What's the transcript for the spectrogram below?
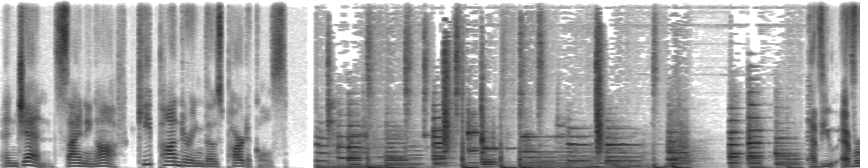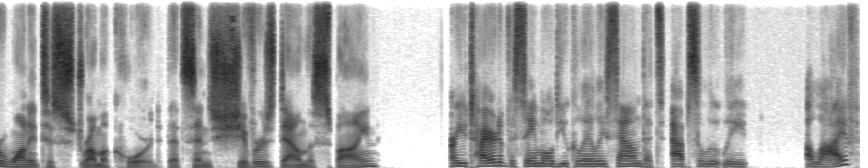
And Jen, signing off. Keep pondering those particles. Have you ever wanted to strum a chord that sends shivers down the spine? Are you tired of the same old ukulele sound that's absolutely alive?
